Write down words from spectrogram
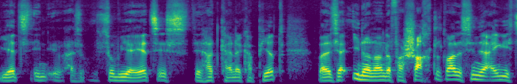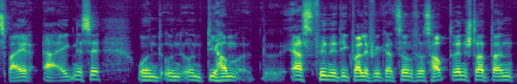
jetzt, in, also so wie er jetzt ist, den hat keiner kapiert, weil es ja ineinander verschachtelt war. Das sind ja eigentlich zwei Ereignisse und, und, und die haben, erst findet die Qualifikation für das Hauptrennen statt, dann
